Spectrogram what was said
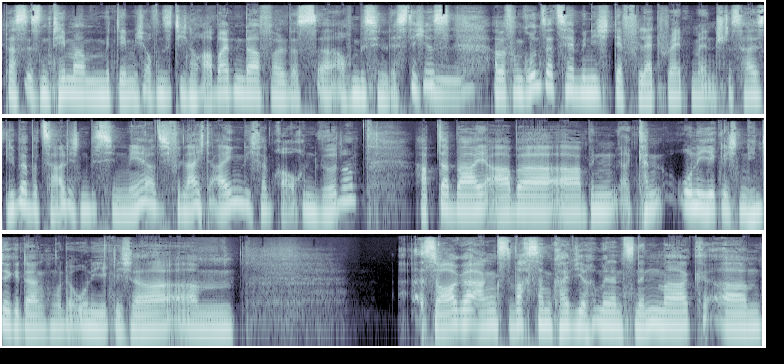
Das ist ein Thema, mit dem ich offensichtlich noch arbeiten darf, weil das äh, auch ein bisschen lästig ist. Mhm. Aber vom Grundsatz her bin ich der Flatrate-Mensch. Das heißt, lieber bezahle ich ein bisschen mehr, als ich vielleicht eigentlich verbrauchen würde hab dabei aber äh, bin kann ohne jeglichen Hintergedanken oder ohne jeglicher ähm, Sorge, Angst, Wachsamkeit, wie auch immer man es nennen mag, ähm,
